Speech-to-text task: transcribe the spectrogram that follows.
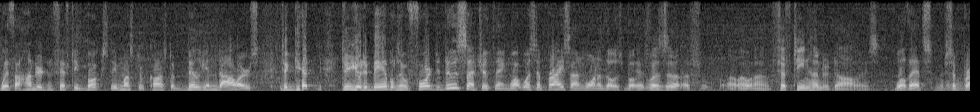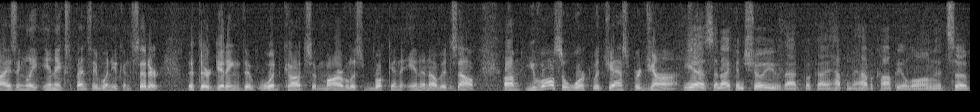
with 150 books, they must have cost a billion dollars to get to you to be able to afford to do such a thing? What was the price on one of those books? It was uh, uh, uh, $1,500. Well, that's surprisingly inexpensive when you consider that they're getting the woodcuts, a marvelous book in, in and of itself. Um, you've also worked with Jasper John. Yes, and I can show you that book. I happen to have a copy along. It's a,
